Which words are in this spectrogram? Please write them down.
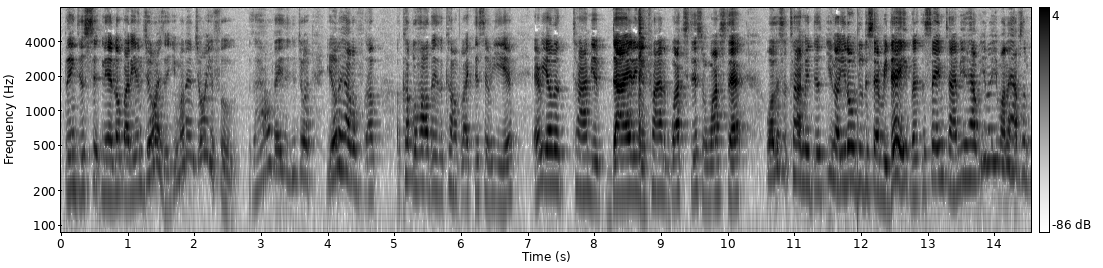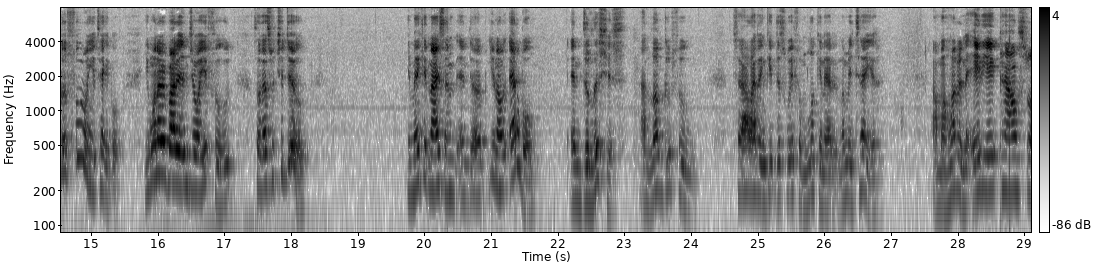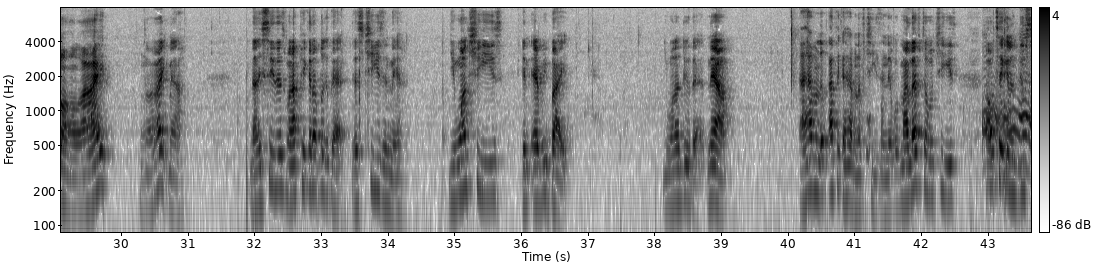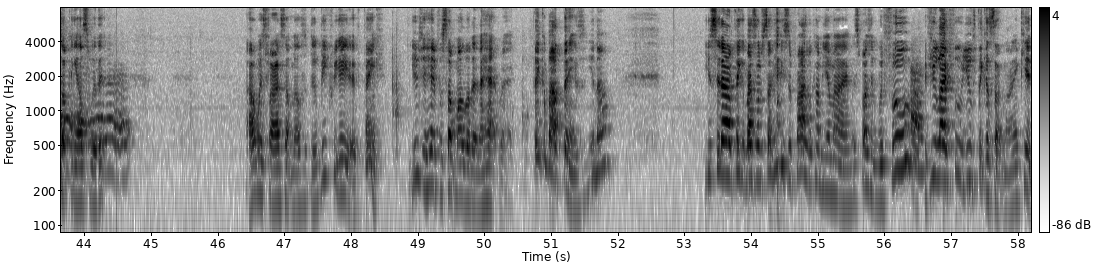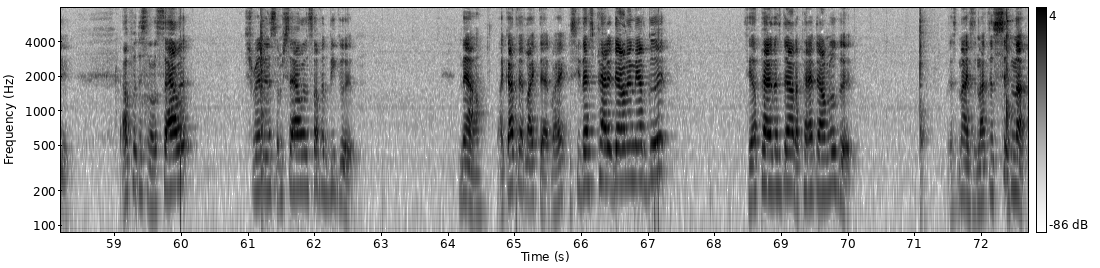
thing just sitting there nobody enjoys it. You want to enjoy your food. It's a holiday to enjoy. You only have a, a, a couple of holidays that come up like this every year. Every other time you're dieting and trying to watch this and watch that. Well, it's a time you just, you know, you don't do this every day, but at the same time you have, you know, you want to have some good food on your table. You want everybody to enjoy your food, so that's what you do. You make it nice and, and uh, you know, edible and delicious. I love good food. Child, I didn't get this way from looking at it. Let me tell you. I'm 188 pounds strong, all right? All right now. Now you see this? When I pick it up, look at that. There's cheese in there. You want cheese in every bite. You want to do that. Now, I have enough, I think I have enough cheese in there. With my leftover cheese, I'll take it and do something else with it. I always find something else to do. Be creative. Think. Use your head for something other than a hat rack. Think about things, you know? You sit down and think about some stuff, you'd be surprised what comes to your mind. Especially with food. If you like food, you think of something. I ain't kidding. I'll put this in a salad, shred it in some salad and stuff, and be good. Now, I got that like that, right? See that's patted down in there good? See how I patted this down? I pat it down real good. That's nice. It's not just sitting up.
